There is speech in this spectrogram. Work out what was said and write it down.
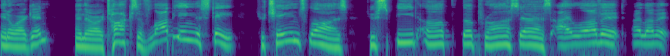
in Oregon and there are talks of lobbying the state to change laws to speed up the process. I love it. I love it.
